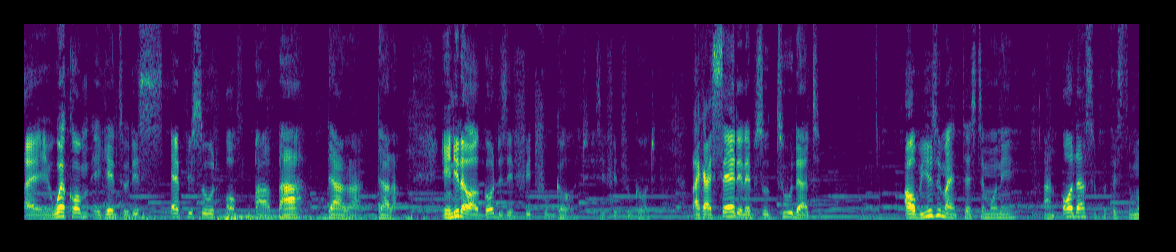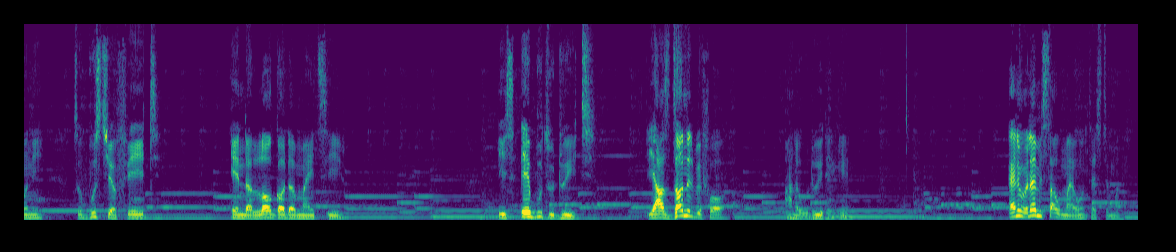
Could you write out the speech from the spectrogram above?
I welcome again to this episode of Baba Dara Dara. Indeed, our God is a faithful God. Is a faithful God. Like I said in episode two, that I'll be using my testimony and other people's testimony to boost your faith in the Lord God Almighty. Is able to do it. He has done it before, and I will do it again. Anyway, let me start with my own testimony.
